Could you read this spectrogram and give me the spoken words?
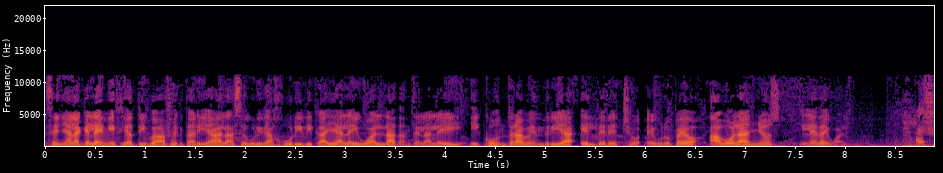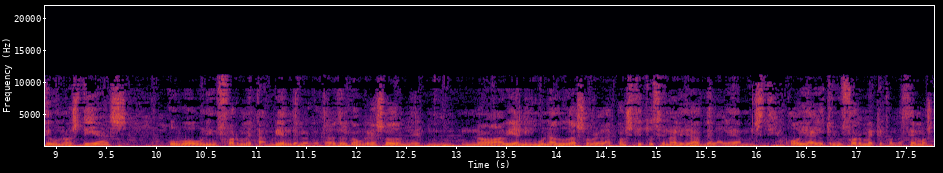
señala que la iniciativa afectaría a la seguridad jurídica y a la igualdad ante la ley y contravendría el derecho europeo. A Bolaños le da igual. Hace unos días hubo un informe también de los letrados del Congreso donde no había ninguna duda sobre la constitucionalidad de la ley amnistía. Hoy hay otro informe que conocemos,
